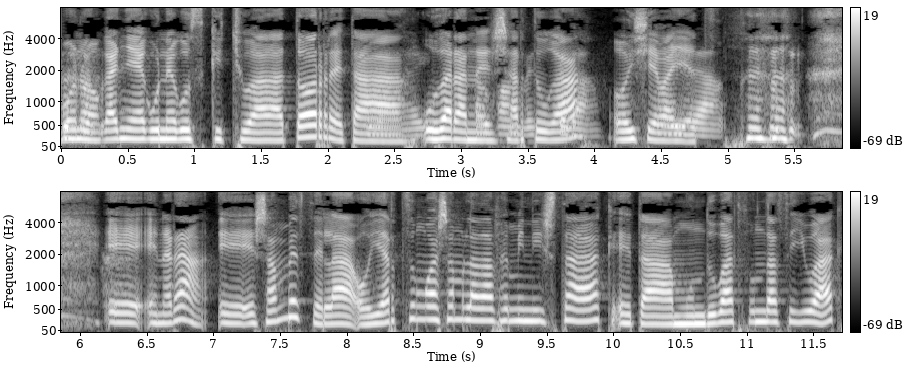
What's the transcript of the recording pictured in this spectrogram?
Bueno, gaine egun eguzkitsua dator eta Bai, udaran esartu ga, hoxe baiet. E, enara, e, esan bezala, oi hartzungo asamblada feministak eta mundu bat fundazioak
